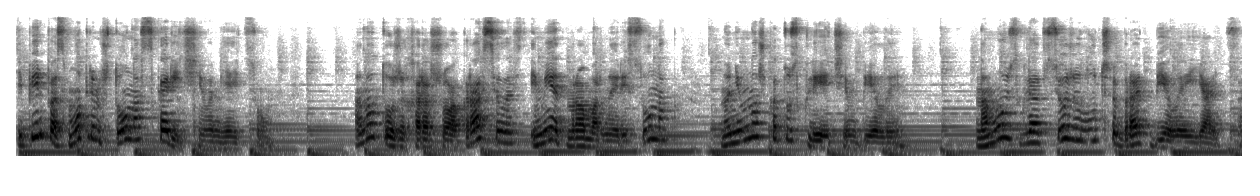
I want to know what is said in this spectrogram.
Теперь посмотрим, что у нас с коричневым яйцом. Оно тоже хорошо окрасилось, имеет мраморный рисунок, но немножко тусклее, чем белые. На мой взгляд, все же лучше брать белые яйца.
